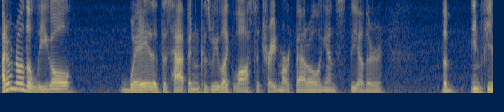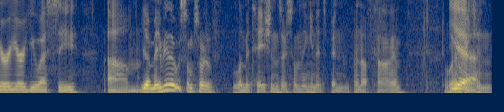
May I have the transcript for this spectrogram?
I don't know the legal way that this happened because we like lost a trademark battle against the other, the inferior USC. Um, Yeah, maybe there was some sort of limitations or something, and it's been enough time to where Yeah. we can.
